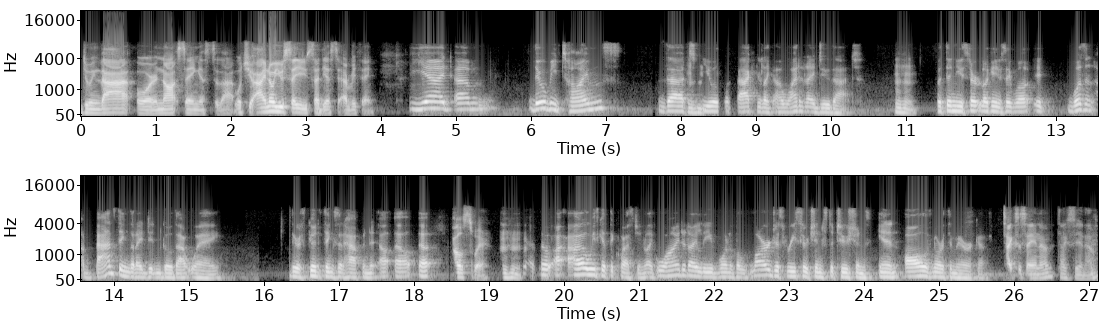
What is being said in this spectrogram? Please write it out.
doing that or not saying yes to that. Which you, I know you say you said yes to everything. Yeah, um, there will be times that mm-hmm. you'll look back and you're like, oh, why did I do that? Mm-hmm. But then you start looking and say, well, it wasn't a bad thing that I didn't go that way. There's good things that happened uh, uh, uh elsewhere. Mm-hmm. Yeah, so I, I, always get the question, like, why did I leave one of the largest research institutions in all of North America? Texas A&M. Texas A&M.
